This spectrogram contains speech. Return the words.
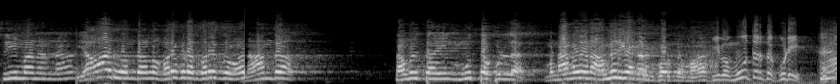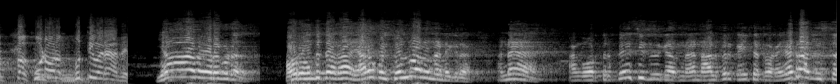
சீமான் அண்ணா யார் வந்தாலும் வரக்கூடாது வரக்கூடாது. நான் தான் தமிழ் தாயின் மூத்த புள்ள. நாங்களாம் என்ன அமெரிக்காக்காரருக்கு பிறந்தோமா? இவன் மூத்திரத்தை குடி. அப்ப கூட உனக்கு புத்தி வராது. யாரும் வரக்கூடாது. அவர் வந்துட்டாரா? யாரோ போய் சொல்லுவாங்கன்னு நினைக்கிறேன். அண்ணா அங்க ஒருத்தர் பேசிட்டு இருக்காருண்ணா. நாலு பேர் கை தட்டுறாங்க. எடா லிஸ்ட்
